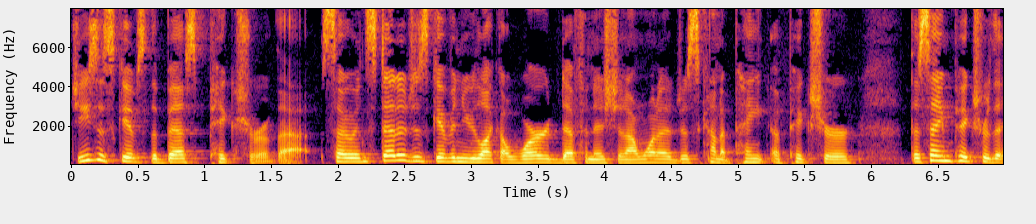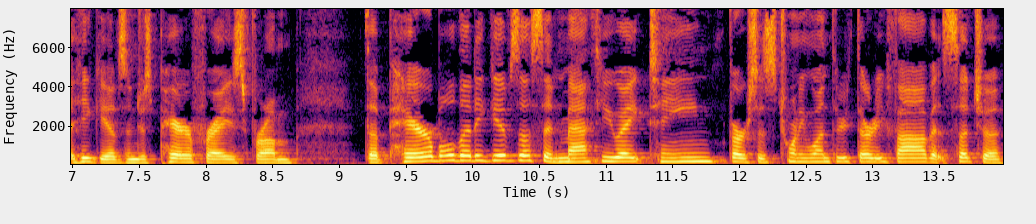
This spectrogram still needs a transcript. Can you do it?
Jesus gives the best picture of that. So instead of just giving you like a word definition, I want to just kind of paint a picture, the same picture that he gives, and just paraphrase from the parable that he gives us in Matthew 18 verses 21 through 35. It's such a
